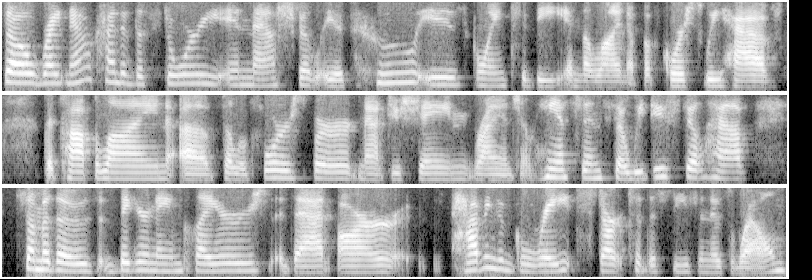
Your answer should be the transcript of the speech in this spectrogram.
So right now, kind of the story in Nashville is who is going to be in the lineup. Of course, we have the top line of Filip Forsberg, Matt Duchene, Ryan Johansen. So we do still have some of those bigger name players that are having a great start to the season as well.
